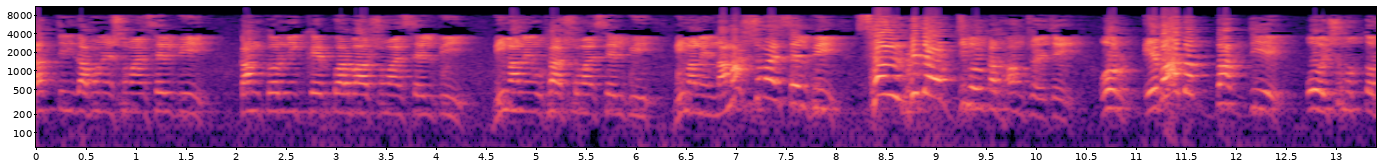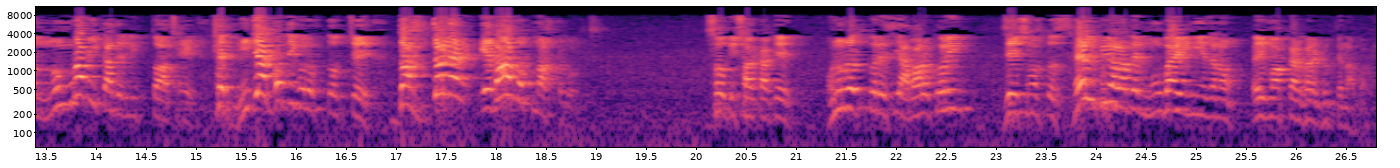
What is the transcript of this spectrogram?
রাত্রি দাফনের সময় সেলফি, কাঙ্কর নিক্ষেপ করবার সময় সেলফি, বিমানে উঠার সময় সেলফি, বিমানে নামার সময় সেলফি, সেলফিতে ওর জীবনটা ধ্বংস হয়েছে। ওর এবাদত বাদ দিয়ে ওই সমস্ত নোংরামি কাজে লিপ্ত আছে। সে নিজে ক্ষতিগ্রস্ত হচ্ছে দশ জনের এবাদত নষ্ট করছে। সৌদি সরকারকে অনুরোধ করেছি, আবারও করি, যে সমস্ত সেলফিওয়ালাদের মোবাইল নিয়ে যেন এই মক্কার ঘরে ঢুকতে না পারে।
